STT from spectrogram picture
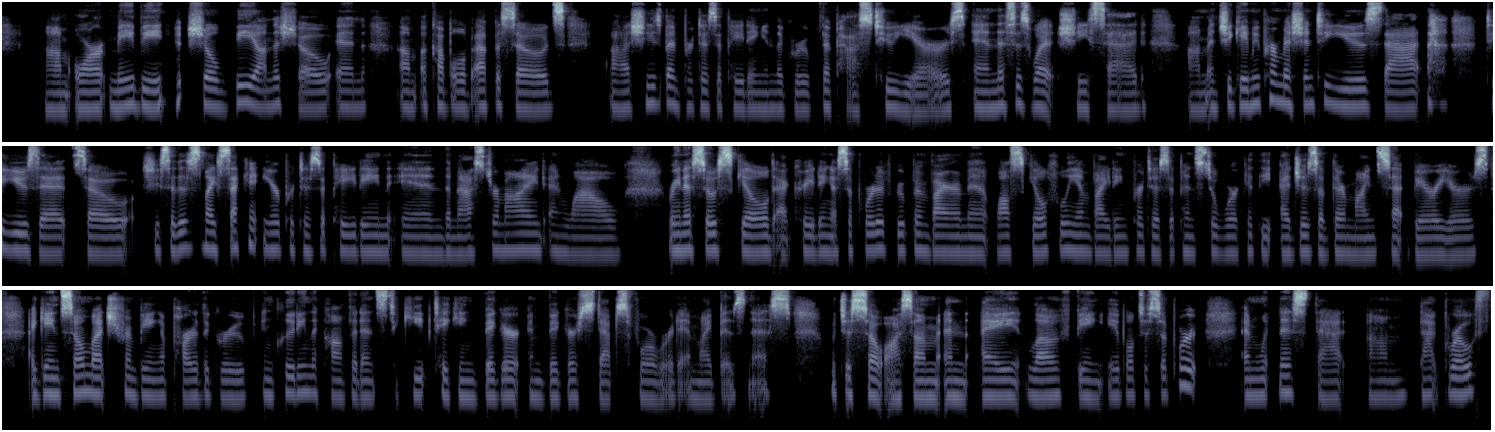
um, or maybe she'll be on the show in um, a couple of episodes. Uh, she's been participating in the group the past two years. And this is what she said. Um, and she gave me permission to use that, to use it. So she said, This is my second year participating in the mastermind. And wow, Raina's so skilled at creating a supportive group environment while skillfully inviting participants to work at the edges of their mindset barriers. I gained so much from being a part of the group, including the confidence to keep taking bigger and bigger steps forward in my business, which is so awesome. And I love being able to support and witness that um, that growth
